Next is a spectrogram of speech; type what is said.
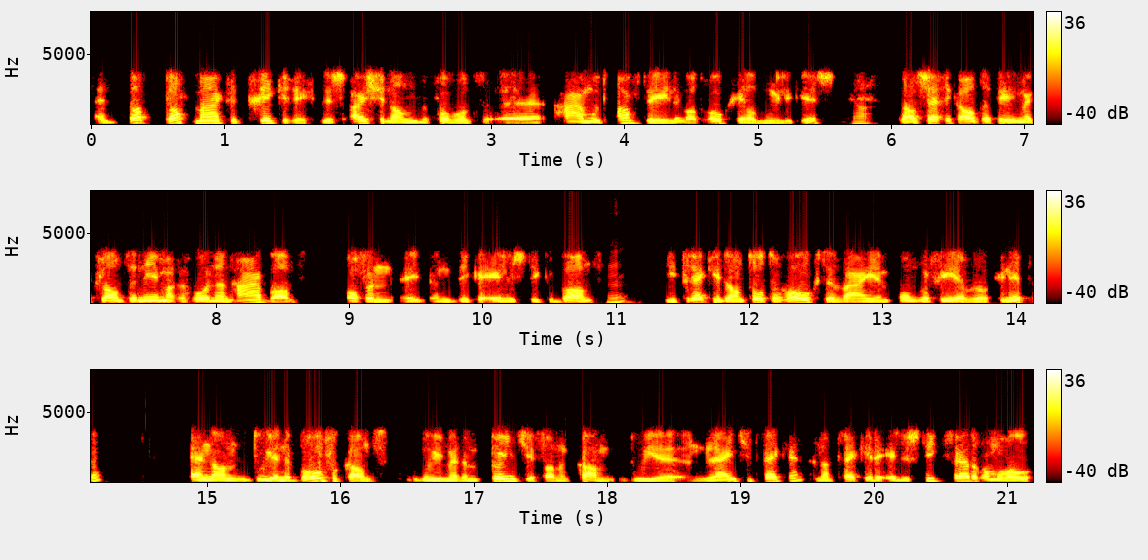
En dat, dat maakt het triggerig. Dus als je dan bijvoorbeeld uh, haar moet afdelen, wat ook heel moeilijk is, Ja. dan zeg ik altijd tegen mijn klanten: neem maar gewoon een haarband of een, een dikke elastieke band. Hm. Die trek je dan tot de hoogte waar je hem ongeveer wil knippen. En dan doe je aan de bovenkant, doe je met een puntje van een kam, doe je een lijntje trekken. En dan trek je de elastiek verder omhoog.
